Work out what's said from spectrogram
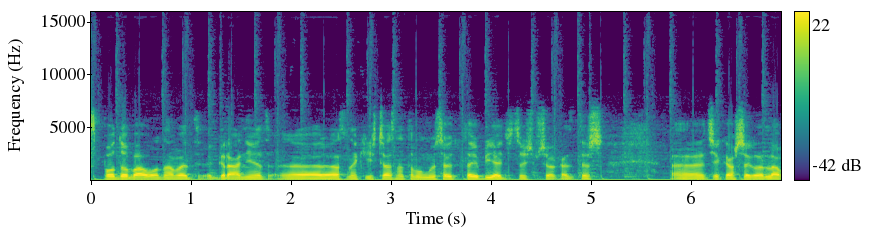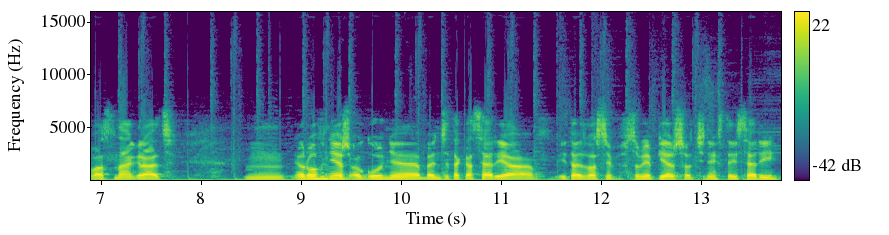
spodobało nawet granie e, raz na jakiś czas, no to mógłbym sobie tutaj bijać coś przy okazji też e, ciekawszego dla was nagrać. Mm, również ogólnie będzie taka seria i to jest właśnie w sumie pierwszy odcinek z tej serii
